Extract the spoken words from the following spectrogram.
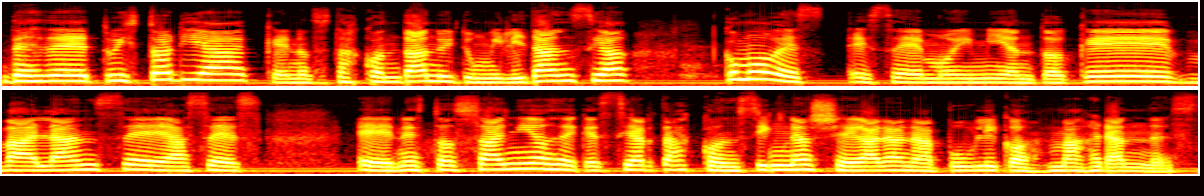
Desde tu historia que nos estás contando y tu militancia, ¿cómo ves ese movimiento? ¿Qué balance haces en estos años de que ciertas consignas llegaran a públicos más grandes?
